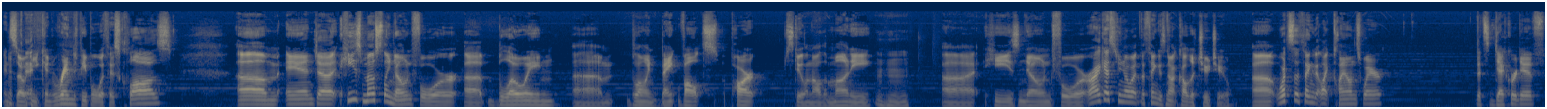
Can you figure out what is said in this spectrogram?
and so he can rend people with his claws. Um, and uh, he's mostly known for uh, blowing um, blowing bank vaults apart, stealing all the money, Mm-hmm. Uh, he's known for, or I guess you know what? The thing is not called a tutu. Uh, what's the thing that like clowns wear? That's decorative.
